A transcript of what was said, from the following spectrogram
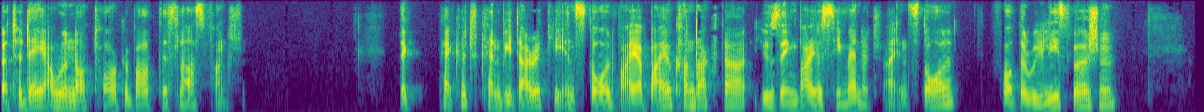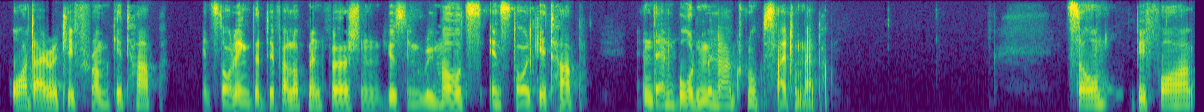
But today I will not talk about this last function. The package can be directly installed via Bioconductor using BioC Manager install for the release version or directly from GitHub, installing the development version using remotes install GitHub, and then Bodenmiller Group CytoMapper. So before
